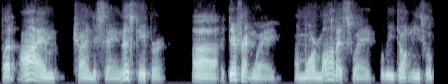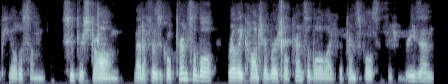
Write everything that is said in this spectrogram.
But I'm trying to say in this paper uh, a different way, a more modest way, where we don't need to appeal to some super strong metaphysical principle, really controversial principle like the principle of sufficient reason.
